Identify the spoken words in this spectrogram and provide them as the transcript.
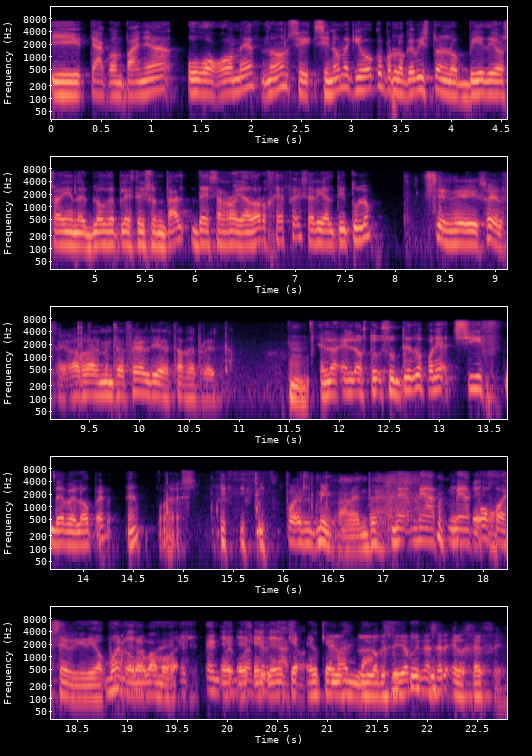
Y te acompaña Hugo Gómez, ¿no? Si, no me equivoco, por lo que he visto en los vídeos ahí en el blog de PlayStation Tal, desarrollador jefe sería el título. Sí, soy el CEO, realmente soy el director de proyecto. Mm. En, lo, en, los subtítulos ponía Chief Developer, ¿eh? pues. Pues mismamente. Me, me, me acojo a ese vídeo. Bueno, Pero vamos, en, en el, el, el, que, el, que, manda. Lo que sería viene a ser el jefe.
